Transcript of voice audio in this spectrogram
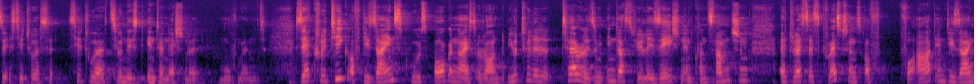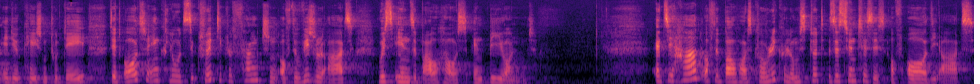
the situationist international movement. Their critique of design schools organized around utilitarianism, industrialization, and consumption addresses questions of for art and design education today that also includes the critical function of the visual arts within the Bauhaus and beyond. At the heart of the Bauhaus curriculum stood the synthesis of all the arts.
